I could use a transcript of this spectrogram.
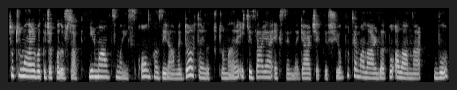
Tutulmalara bakacak olursak 26 Mayıs, 10 Haziran ve 4 Aralık tutulmaları ikizler yay ekseninde gerçekleşiyor. Bu temalarda, bu alanlar bu,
